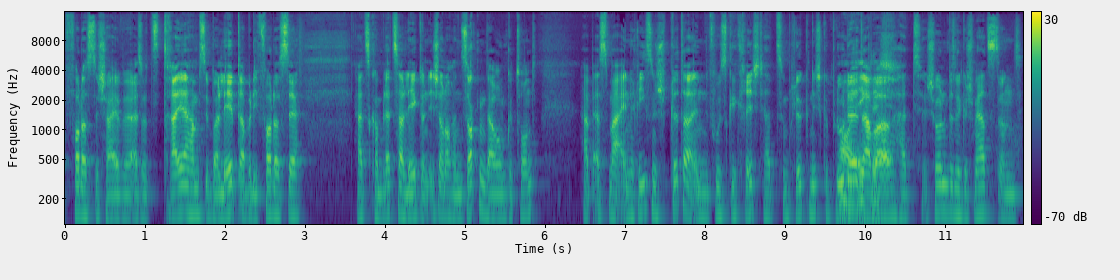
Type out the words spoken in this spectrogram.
vorderste Scheibe. Also drei haben es überlebt, aber die vorderste hat es komplett zerlegt und ich auch noch in Socken darum geturnt. Hab erstmal einen riesen Splitter in den Fuß gekriegt, hat zum Glück nicht geblutet, oh, aber hat schon ein bisschen geschmerzt und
